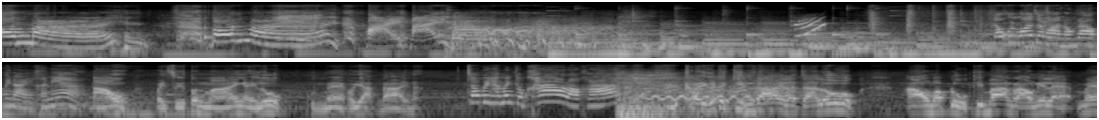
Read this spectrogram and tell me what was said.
ต้นไม้ ต้นไม้ ไปไป อจะพาน้องดาวไปไหนคะเนี่ย เอาไปซื้อต้นไม้ไงลูก คุณแม่เขาอยากได้นะจะเอาไปทำเป็นกับข้าวเหรอคะ ใครก็จะกินได้ล่ะจ้าลูก เอามาปลูกที่บ้านเรานี่แหละ แม่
